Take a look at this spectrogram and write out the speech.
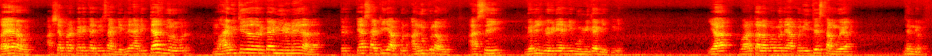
तयार आहोत अशा प्रकारे त्यांनी सांगितले. आणि त्याचबरोबर महायुतीचा जर काही निर्णय झाला तर त्यासाठी आपण अनुकूल आहोत असंही गणेश बेगडे यांनी भूमिका घेतली. या वार्तालापामध्ये आपण इथेच थांबूया. धन्यवाद.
